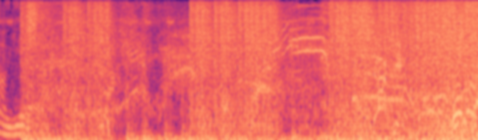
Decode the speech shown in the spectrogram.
Oh, yeah. Help me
